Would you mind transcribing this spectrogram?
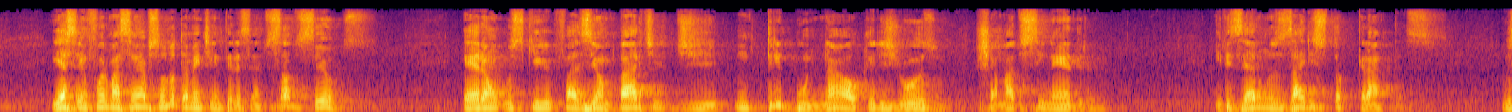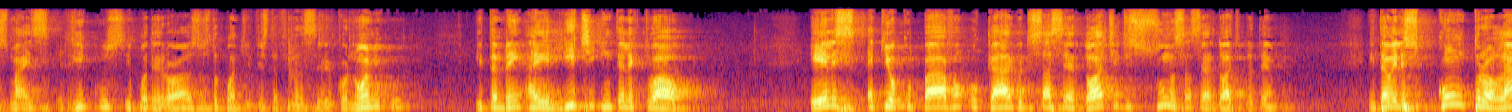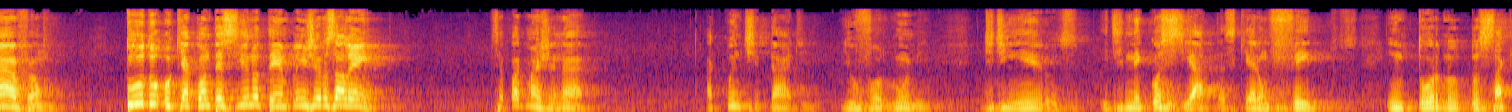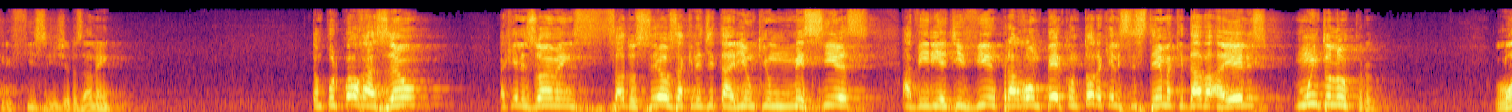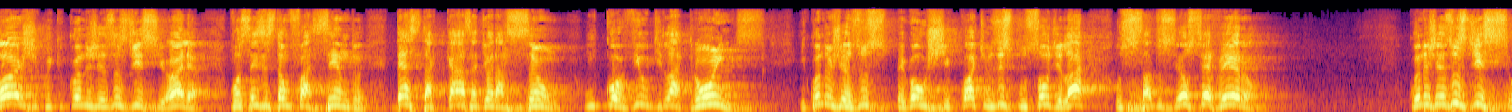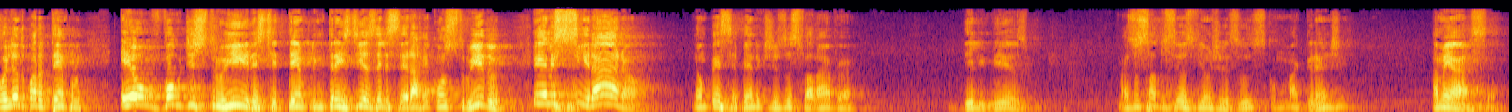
e essa informação é absolutamente interessante. Os saduceus eram os que faziam parte de um tribunal religioso chamado Sinédrio. Eles eram os aristocratas os mais ricos e poderosos do ponto de vista financeiro e econômico, e também a elite intelectual. Eles é que ocupavam o cargo de sacerdote e de sumo sacerdote do templo. Então eles controlavam tudo o que acontecia no templo em Jerusalém. Você pode imaginar a quantidade e o volume de dinheiros e de negociatas que eram feitos em torno do sacrifício em Jerusalém? Então, por qual razão aqueles homens saduceus acreditariam que um Messias haveria de vir para romper com todo aquele sistema que dava a eles muito lucro? Lógico que quando Jesus disse: Olha, vocês estão fazendo desta casa de oração um covil de ladrões, e quando Jesus pegou o chicote e os expulsou de lá, os saduceus ferveram. Quando Jesus disse, olhando para o templo, eu vou destruir este templo, em três dias ele será reconstruído, eles se iraram, não percebendo que Jesus falava dele mesmo. Mas os saduceus viam Jesus como uma grande ameaça.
